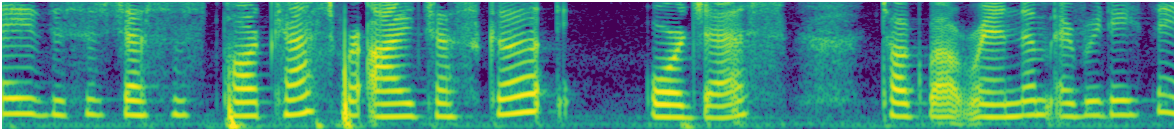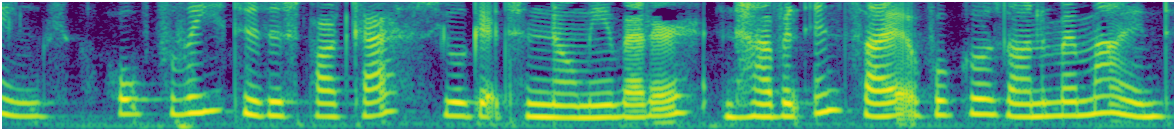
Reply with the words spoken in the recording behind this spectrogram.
this is Jess's podcast where I, Jessica, or Jess, talk about random everyday things. Hopefully, through this podcast, you'll get to know me better and have an insight of what goes on in my mind.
